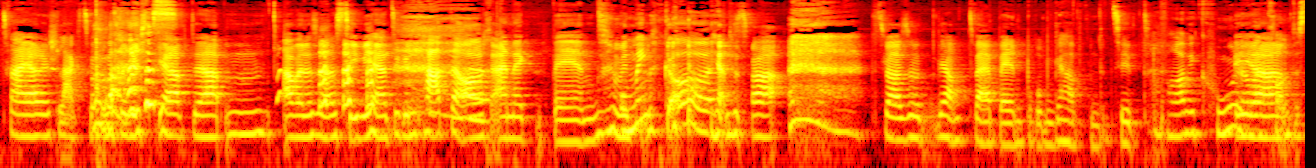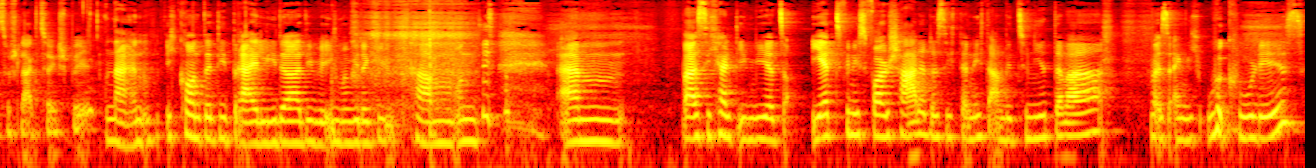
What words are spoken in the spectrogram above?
zwei Jahre Schlagzeugunterricht gehabt, ja. mm, Aber das war semi-herzig und hatte auch eine Band. Oh mein Gott. Ja, das war, das war so, wir haben zwei Bandproben gehabt und that's it. Oh, wie cool. Ja. Aber konntest du Schlagzeug spielen? Nein, ich konnte die drei Lieder, die wir immer wieder geübt haben. Und ähm, was ich halt irgendwie jetzt, jetzt finde ich es voll schade, dass ich da nicht ambitionierter war, weil es eigentlich urcool ist.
